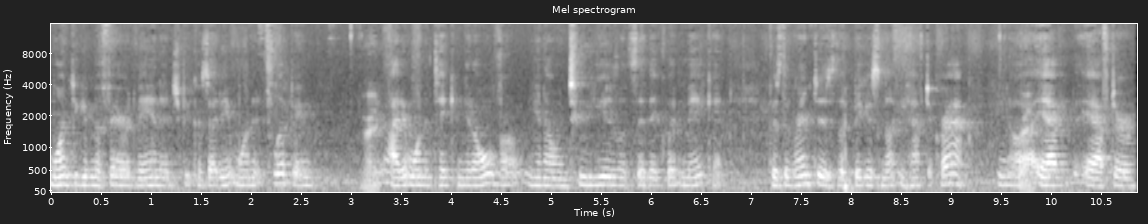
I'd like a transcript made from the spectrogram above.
One, to give them a fair advantage because I didn't want it flipping. Right. I didn't want it taking it over, you know, in two years, let's say they couldn't make it. Because the rent is the biggest nut you have to crack, you know, Right. af- after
